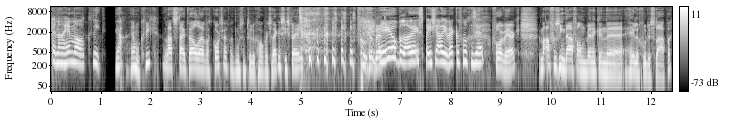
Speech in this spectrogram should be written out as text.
en dan helemaal kwiek. Ja, helemaal kwiek. De laatste tijd wel wat korter. want Ik moest natuurlijk Hogwarts Legacy spelen. Vroeg bed. Heel belangrijk, speciaal je wekker vroeg gezet. voor werk. Maar afgezien daarvan ben ik een eh, hele goede slaper.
